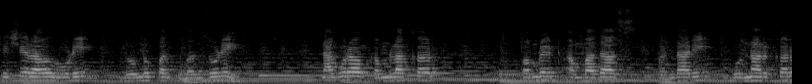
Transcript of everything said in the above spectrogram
Sheshrao Rode Dhondopant Bansode Nagorao Kamalakar comrade Ambadas Bhandare Gunharkar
